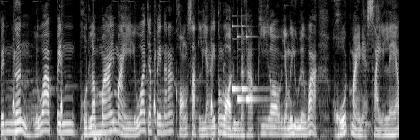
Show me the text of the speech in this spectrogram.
เป็นเงินหรือว่าเป็นผลไม้ใหม่ หรือว่าจะเป็นทางด้นของสัตว์เลี้ยงอันนี้ต้องรอดูนะครับ พี่ก็ยังไม่รู้เลยว่าโค้ดใหม่เนี่ยใส่แล้ว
